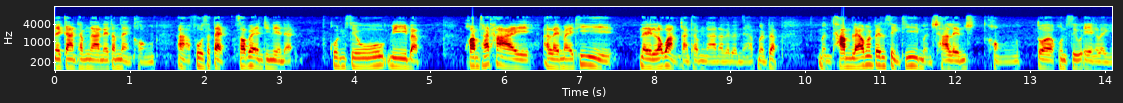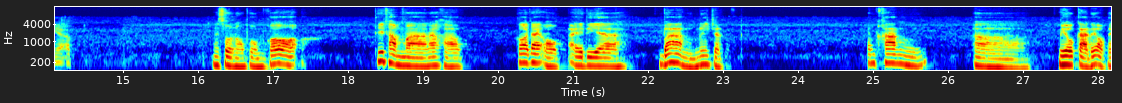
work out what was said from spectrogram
ในการทำงานในตำแหน่งของ อ่า full stack software engineer เนี่ย คุณซิลมีแบบความท้าทายอะไรไหมที่ในระหว่างการทำงานอะไรแบบนี้ครับ เหมือนแบบเหมือนทำแล้วมันเป็นสิ่งที่เหมือน challenge ของตัวคุณซิลเองอะไรเงี้ยครับ ในส่วนของผมก็ที่ทำมานะครับ ก็ได้ออกไอเดียบ้างเนื่องจากค่อนข้างมีโอกาสได้ออกไอ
